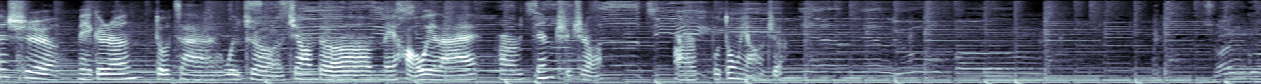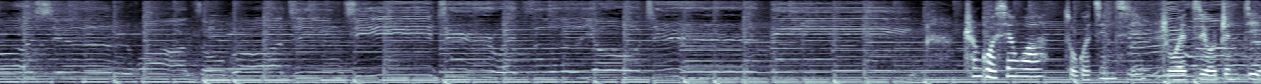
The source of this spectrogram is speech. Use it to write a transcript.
但是每个人都在为着这样的美好未来而坚持着而不动摇着。穿过鲜花，走过荆棘，只为自由真谛，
